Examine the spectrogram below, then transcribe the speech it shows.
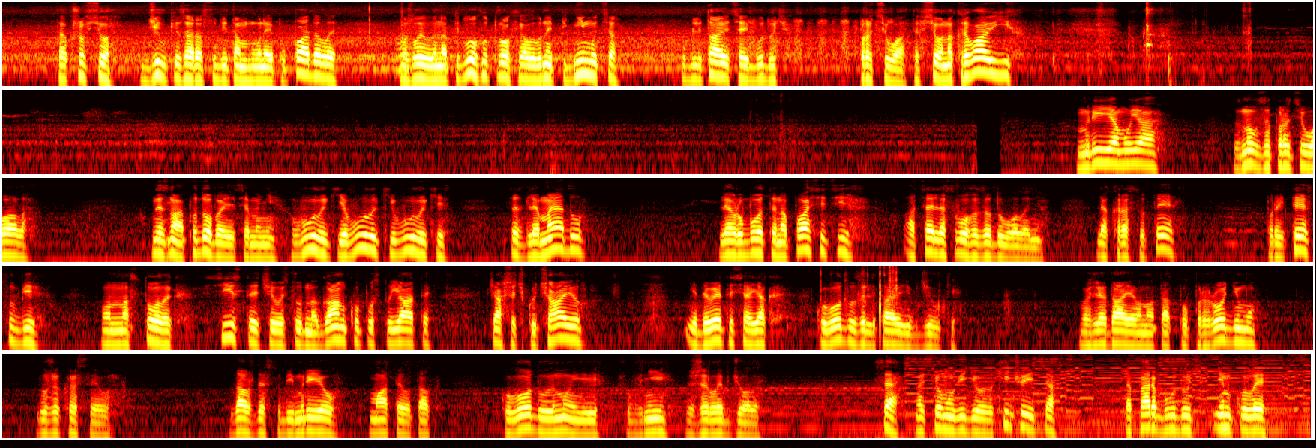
Так що все, бджілки зараз собі там вони попадали, можливо на підлогу трохи, але вони піднімуться, облітаються і будуть працювати. Все, накриваю їх. Мрія моя знов запрацювала. Не знаю, подобається мені. Вулик є вулики, вулики. Це для меду, для роботи на пасіці, а це для свого задоволення. Для красоти, прийти собі, вон на столик сісти, чи ось тут на ганку постояти, чашечку чаю і дивитися, як в колоду залітають бджілки. Виглядає воно так по-природньому, дуже красиво. Завжди собі мріяв мати отак колоду, ну і щоб в ній жили бджоли. Все, на цьому відео закінчується. Тепер будуть інколи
